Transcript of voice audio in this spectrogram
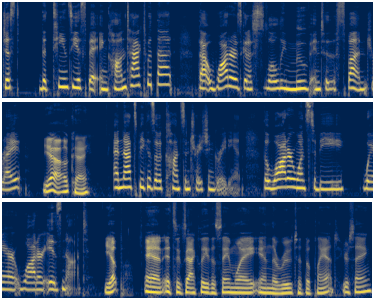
just the teensiest bit in contact with that, that water is going to slowly move into the sponge, right? Yeah, okay. And that's because of a concentration gradient. The water wants to be where water is not. Yep. And it's exactly the same way in the root of the plant, you're saying?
